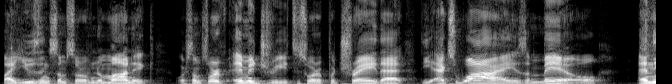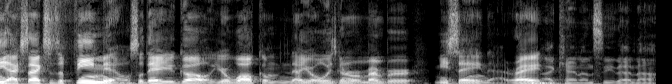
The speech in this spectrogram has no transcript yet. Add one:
by using some sort of mnemonic or some sort of imagery to sort of portray that the XY is a male and the XX is a female. So there you go. You're welcome. Now you're always going to remember me saying that, right? I can't unsee that now.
